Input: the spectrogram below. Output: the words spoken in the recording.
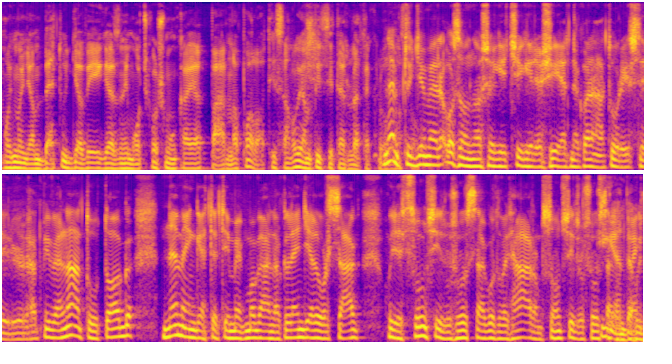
hogy mondjam, be tudja végezni mocskos munkáját pár nap alatt, hiszen olyan pici területekről Nem tudja, mert azonnal segítségére sietnek a NATO részéről. Hát mivel NATO tag nem engedheti meg magának Lengyelország, hogy egy szomszédos országot, vagy három szomszédos országot Igen, de hogy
